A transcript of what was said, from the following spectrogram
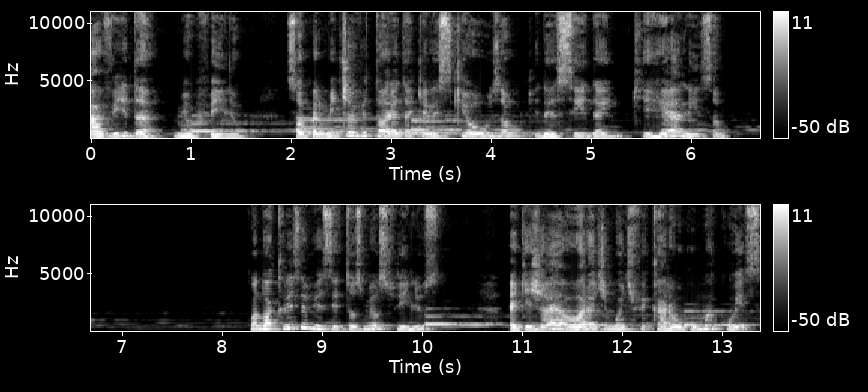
A vida, meu filho, só permite a vitória daqueles que ousam, que decidem, que realizam. Quando a crise visita os meus filhos, é que já é hora de modificar alguma coisa.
